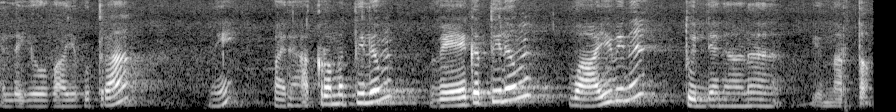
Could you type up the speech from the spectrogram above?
അല്ലയോ വായുപുത്ര നീ പരാക്രമത്തിലും വേഗത്തിലും വായുവിന് തുല്യനാണ് എന്നർത്ഥം.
